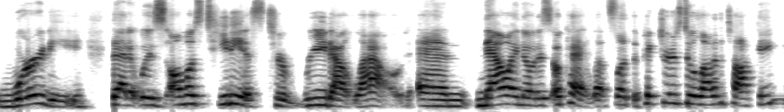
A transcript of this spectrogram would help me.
wordy that it was almost tedious to read out loud. And now I notice, okay, let's let the pictures do a lot of the talking.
